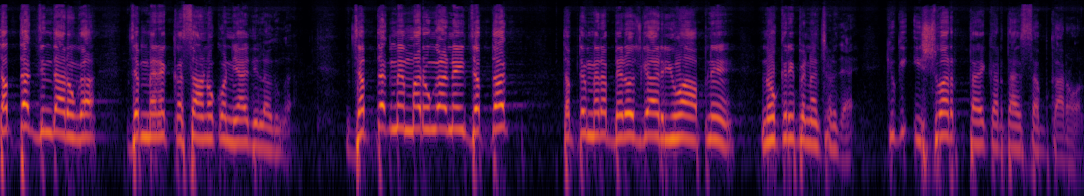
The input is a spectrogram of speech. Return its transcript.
तब तक ज़िंदा रहूँगा जब मैंने किसानों को न्याय दिला दूँगा। जब तक मैं मरूँगा नहीं जब तक तब तक मेरा बेरोजगार युवा अपने नौकरी पे ना चढ़ जाए क्योंकि ईश्वर तय करता है सबका रोल।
